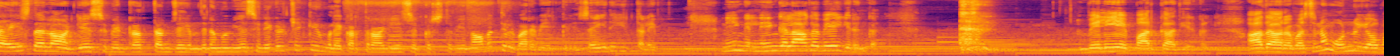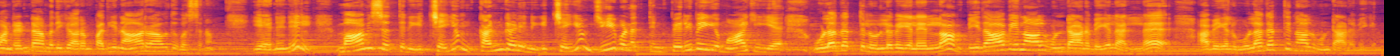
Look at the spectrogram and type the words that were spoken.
பிரைஸ் த லார்ட் இயேசுவின் ரத்தம் ஜெயம் தினமும் இயேசு நிகழ்ச்சிக்கு உங்களை கர்த்தராக இயேசு கிறிஸ்துவின் நாமத்தில் வரவேற்கிறேன். செய்தியின் தலைப்பு நீங்கள் நீங்களாகவே இருங்கள். வெளியே பார்க்காதீர்கள். ஆதார வசனம் ஒன்று யோவான் ரெண்டாம் அதிகாரம் பதினாறாவது வசனம். ஏனெனில் மாமிசத்தின் இச்சையும் கண்களின் இச்சையும் ஜீவனத்தின் பெருமையும் ஆகிய உலகத்தில் உள்ளவைகள் எல்லாம் பிதாவினால் உண்டானவைகள் அல்ல. அவைகள் உலகத்தினால் உண்டானவைகள்.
